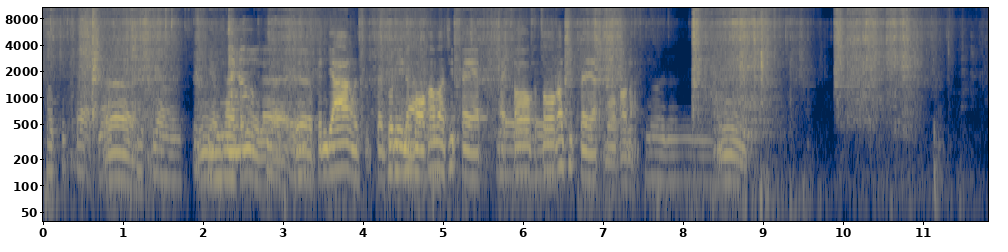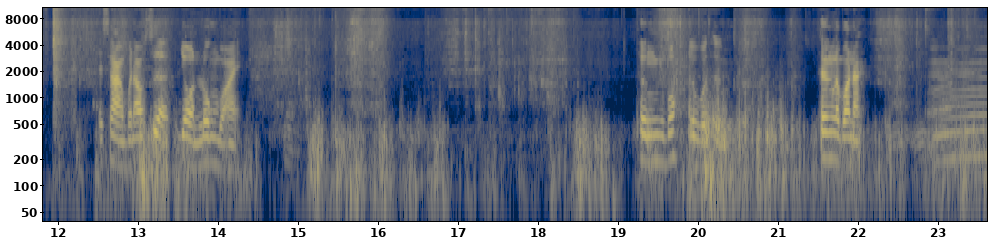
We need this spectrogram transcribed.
เขาจิบแปดเอนะอเกี่ยวอืมใช่ตัวนี้แหละเออเป็นย่าง แต่ตัวนี้นะบอกเขาว่าสิบแปดต่อต่อก็สิบแปดบอกเขาน่ะเลยเลยอืมไอ้สร้างเพิ่นเอาเสื้อหย่อนลงบ่ไอ้าย ถึงอยู่บ่เออบ่ถึงถึงแล้วบ่น่ะอืม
